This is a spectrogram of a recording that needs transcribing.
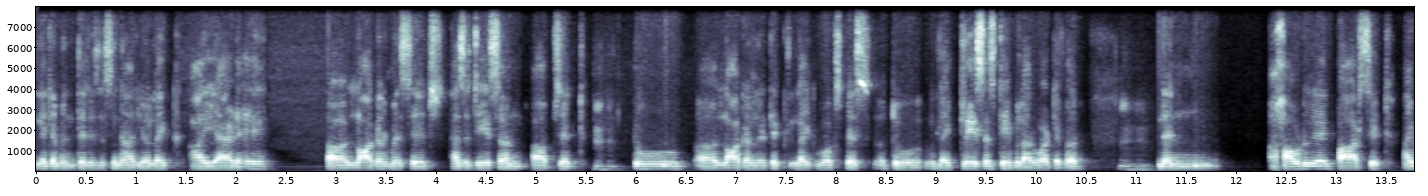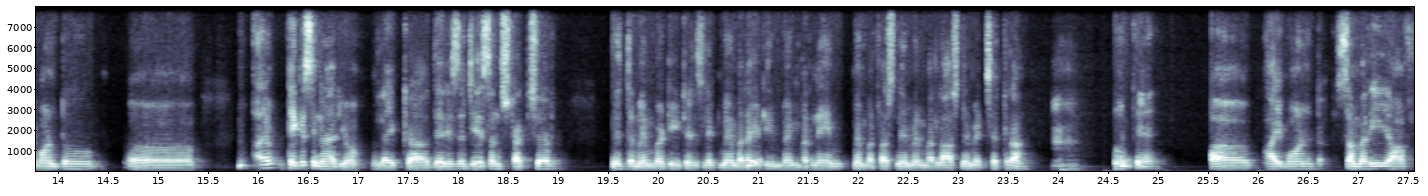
like, I mean, there is a scenario like I add a uh, logger message as a JSON object Mhm. to uh, log analytic like workspace uh, to like traces table or whatever. Mhm. Then how do I parse it? I want to uh, take a scenario like uh, there is a JSON structure with the member details like member ID, member name, member first name, member last name, etc. Mhm. Okay. Uh, I want summary of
